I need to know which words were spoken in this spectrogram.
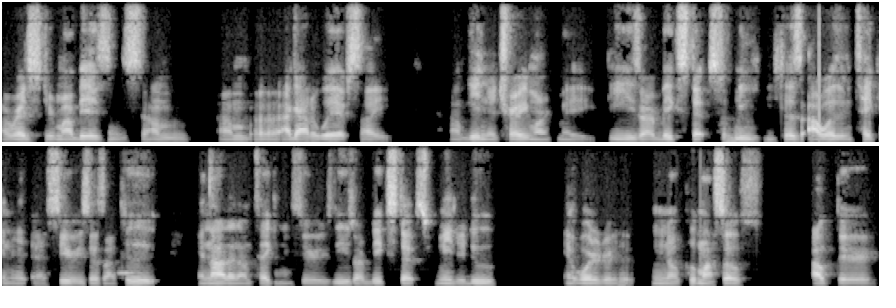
I registered my business. I'm, I'm, uh, I got a website. I'm getting a trademark made. These are big steps for me because I wasn't taking it as serious as I could. And now that I'm taking it serious, these are big steps for me to do in order to, you know, put myself out there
